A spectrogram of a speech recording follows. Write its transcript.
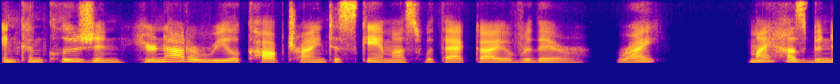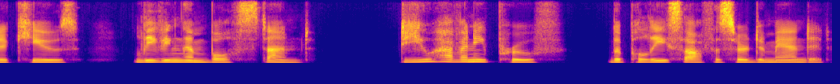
In conclusion, you're not a real cop trying to scam us with that guy over there, right? My husband accused, leaving them both stunned. Do you have any proof? The police officer demanded.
